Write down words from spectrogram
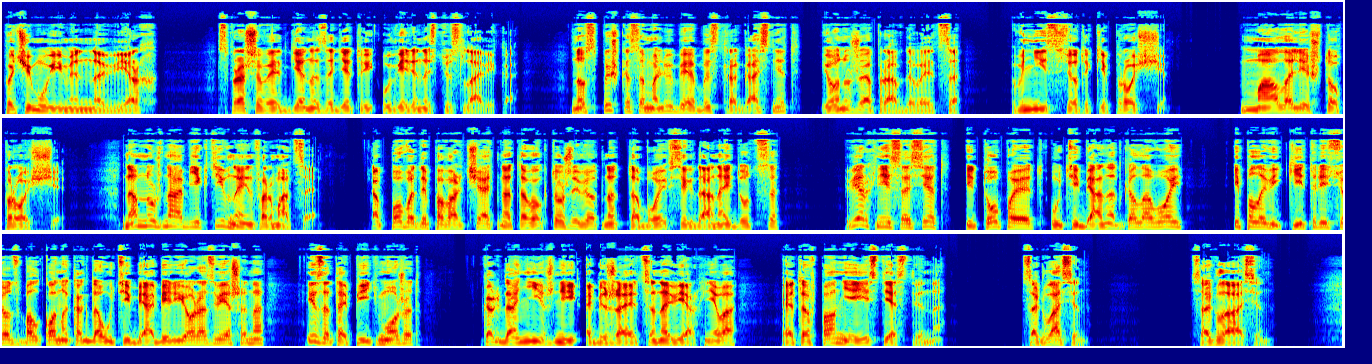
«Почему именно вверх?» спрашивает Гена, задетый уверенностью Славика. Но вспышка самолюбия быстро гаснет, и он уже оправдывается. Вниз все-таки проще. Мало ли что проще. Нам нужна объективная информация. А поводы поворчать на того, кто живет над тобой, всегда найдутся. Верхний сосед и топает у тебя над головой, и половики трясет с балкона, когда у тебя белье развешено, и затопить может. Когда нижний обижается на верхнего, это вполне естественно. Согласен? Согласен.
